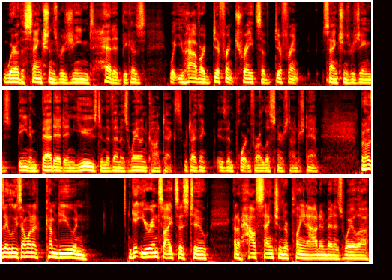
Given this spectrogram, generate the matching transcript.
where the sanctions regime's headed, because what you have are different traits of different sanctions regimes being embedded and used in the Venezuelan context, which I think is important for our listeners to understand. But Jose Luis, I want to come to you and get your insights as to kind of how sanctions are playing out in Venezuela,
